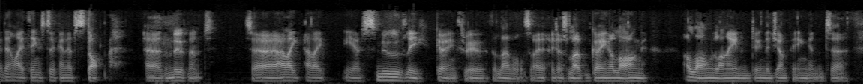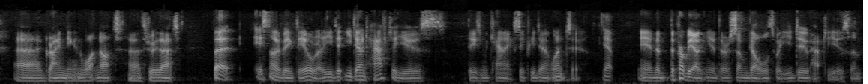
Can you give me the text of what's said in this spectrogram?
I don't like things to kind of stop uh, the movement. So I like I like you know smoothly going through the levels. I, I just love going along a long line and doing the jumping and uh, uh, grinding and whatnot uh, through that. But it's not a big deal really. You, d- you don't have to use these mechanics if you don't want to. Yep. Yeah, the, the probably you know there are some goals where you do have to use them,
